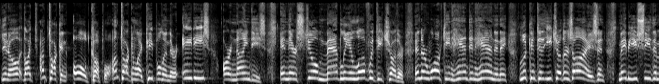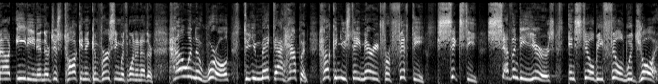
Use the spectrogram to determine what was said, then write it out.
You know, like I'm talking old couple. I'm talking like people in their 80s or 90s, and they're still madly in love with each other, and they're walking hand in hand, and they look into each other's eyes, and maybe you see them out eating, and they're just talking and conversing with one another. How in the world do you make that happen? How can you stay married for 50, 60, 70 years and still be filled with joy?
